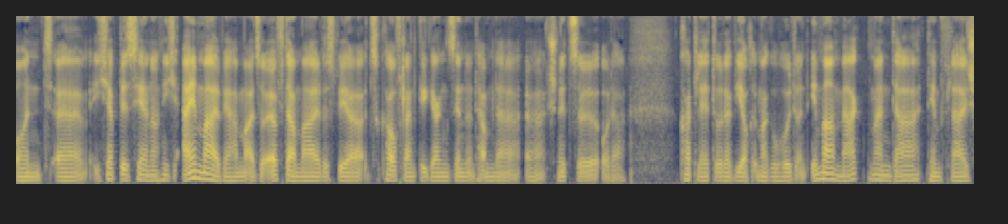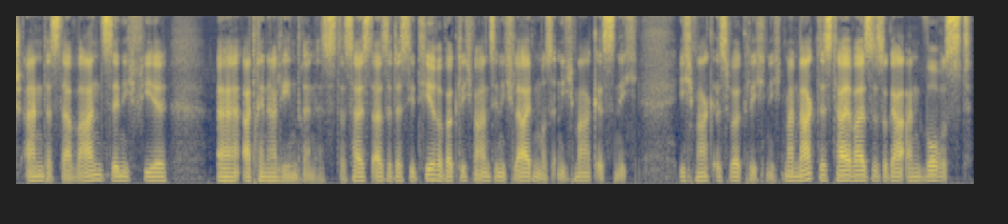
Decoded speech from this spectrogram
Und äh, ich habe bisher noch nicht einmal, wir haben also öfter mal, dass wir zu Kaufland gegangen sind und haben da äh, Schnitzel oder Kotelett oder wie auch immer geholt. Und immer merkt man da dem Fleisch an, dass da wahnsinnig viel äh, Adrenalin drin ist. Das heißt also, dass die Tiere wirklich wahnsinnig leiden muss. Und ich mag es nicht. Ich mag es wirklich nicht. Man merkt es teilweise sogar an Wurst.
